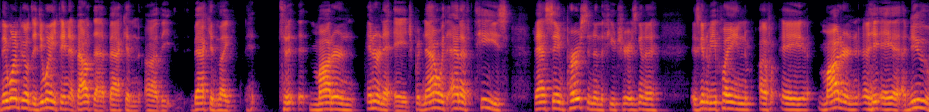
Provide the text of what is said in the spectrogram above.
they wouldn't be able to do anything about that back in uh, the back in like to modern internet age. But now with NFTs, that same person in the future is gonna is gonna be playing a, a modern a, a, a new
